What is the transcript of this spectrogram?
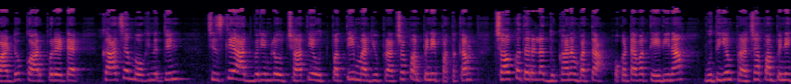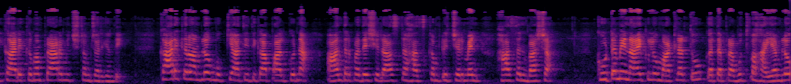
వార్డు కార్పొరేటర్ కాజా మోహినుద్దీన్ చిస్లే ఆధ్వర్యంలో జాతీయ ఉత్పత్తి మరియు ప్రజా పంపిణీ పథకం చౌక ధరల దుకాణం వద్ద ఒకటవ తేదీన ఉదయం ప్రజా పంపిణీ కార్యక్రమం ప్రారంభించడం జరిగింది. కార్యక్రమంలో ముఖ్య అతిథిగా పాల్గొన్న ఆంధ్రప్రదేశ్ రాష్ట్ర హజ్ కమిటీ చైర్మన్ హాసన్ బాషా. కూటమి నాయకులు మాట్లాడుతూ గత ప్రభుత్వ హయాంలో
